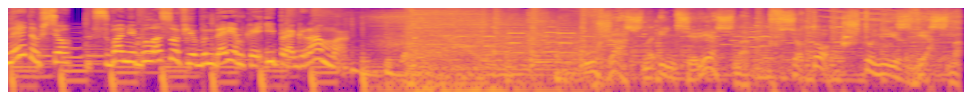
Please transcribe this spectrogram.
На этом все. С вами была Софья Бондаренко и программа ужасно интересно все то, что неизвестно?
